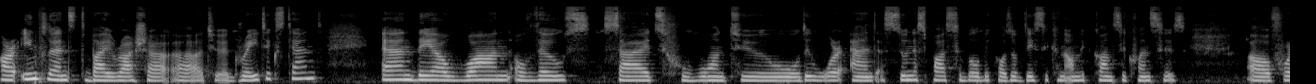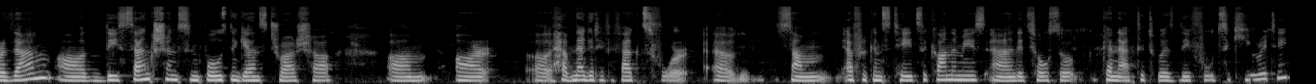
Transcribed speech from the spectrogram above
are influenced by Russia uh, to a great extent and they are one of those sides who want to the war end as soon as possible because of these economic consequences uh, for them. Uh, the sanctions imposed against Russia um, are uh, have negative effects for um, some African states' economies, and it's also connected with the food security.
